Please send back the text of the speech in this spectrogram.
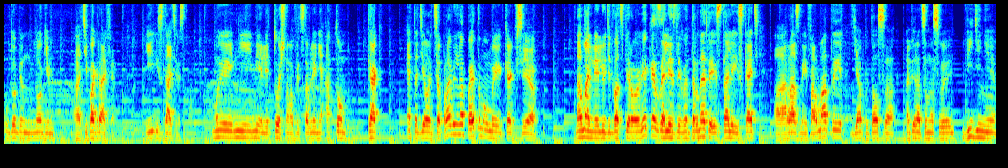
удобен многим типографиям и издательствам. Мы не имели точного представления о том, как это делается правильно, поэтому мы, как все нормальные люди 21 века, залезли в интернет и стали искать а, разные форматы. Я пытался опираться на свое видение,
